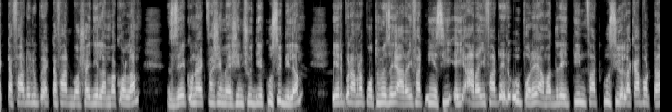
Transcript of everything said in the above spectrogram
একটা ফাটের উপরে একটা ফাট বসাই দিয়ে লম্বা করলাম। যে কোনো এক পাশে মেশিন সুই দিয়ে কুচি দিলাম। এরপর আমরা প্রথমে যে আড়াই ফাট নিয়েছি, এই আড়াই ফাটের উপরে আমাদের এই তিন ফাট কুচিওয়ালা কাপড়টা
